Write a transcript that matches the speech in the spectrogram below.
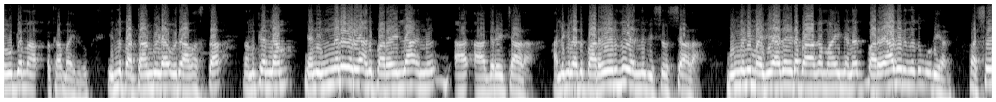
യോഗ്യമാക്കാമായിരുന്നു. ഇന്ന് പട്ടാമ്പിയുടെ ഒരു അവസ്ഥ നമുക്കെല്ലാം ഞാൻ ഇന്നലെ വരെ അത് പറയില്ല എന്ന് ആഗ്രഹിച്ച ആളാ. അല്ലെങ്കിൽ അത് പറയരുത് എന്ന് വിശ്വസിച്ച ആളാ. മുന്നണി മര്യാദയുടെ ഭാഗമായി ഞാൻ പറയാതിരുന്നതും കൂടിയാണ്. പക്ഷേ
